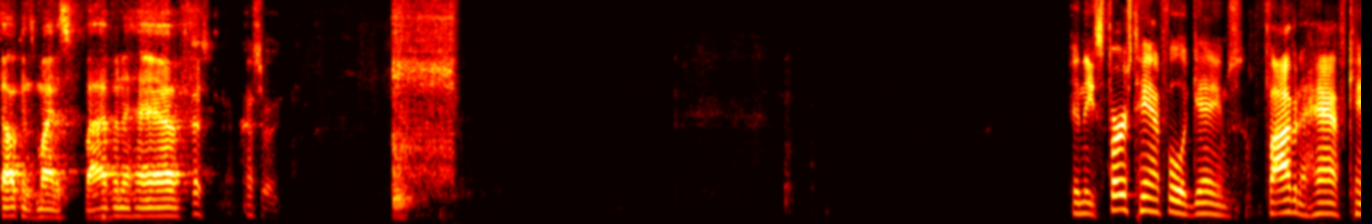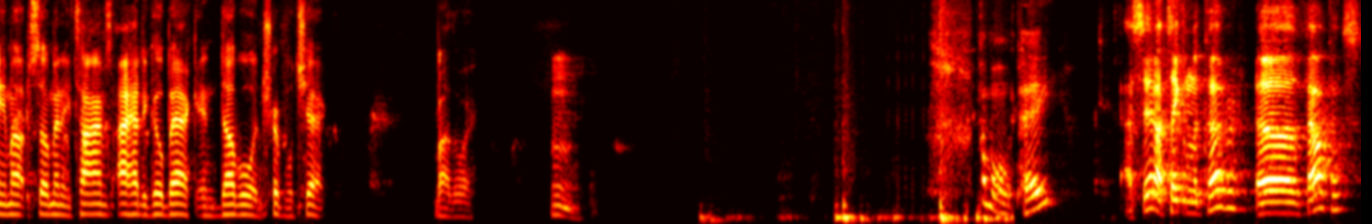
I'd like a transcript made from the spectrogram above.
Falcons minus five and a half. That's, that's right. In these first handful of games, five and a half came up so many times. I had to go back and double and triple check. By the way, hmm. come on, pay. I said I'll take them to cover. Uh, Falcons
